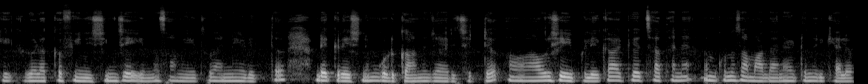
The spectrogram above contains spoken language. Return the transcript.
കേക്കുകളൊക്കെ ഫിനിഷിങ് ചെയ്യുന്ന സമയത്ത് തന്നെ എടുത്ത് ഡെക്കറേഷനും കൊടുക്കാമെന്ന് വിചാരിച്ചിട്ട് ആ ഒരു ഷേപ്പിലേക്ക് ആക്കി വെച്ചാൽ തന്നെ നമുക്കൊന്ന് സമാധാനമായിട്ടൊന്നും ഇരിക്കാമല്ലോ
